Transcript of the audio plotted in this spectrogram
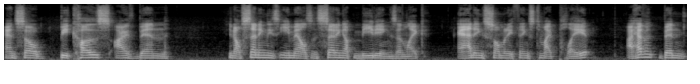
And so because I've been, you know, sending these emails and setting up meetings and like adding so many things to my plate, I haven't been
